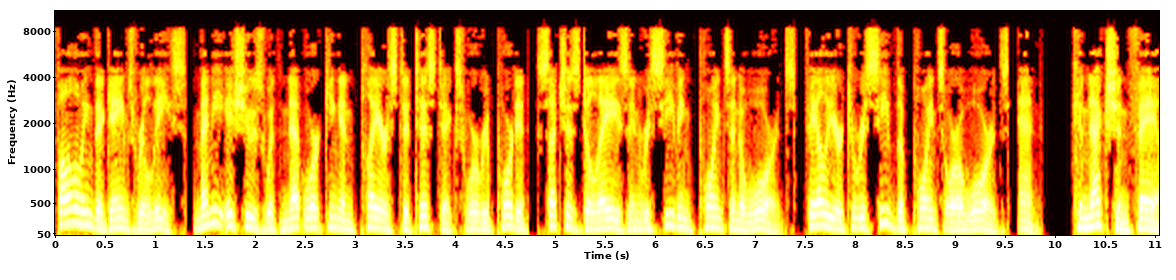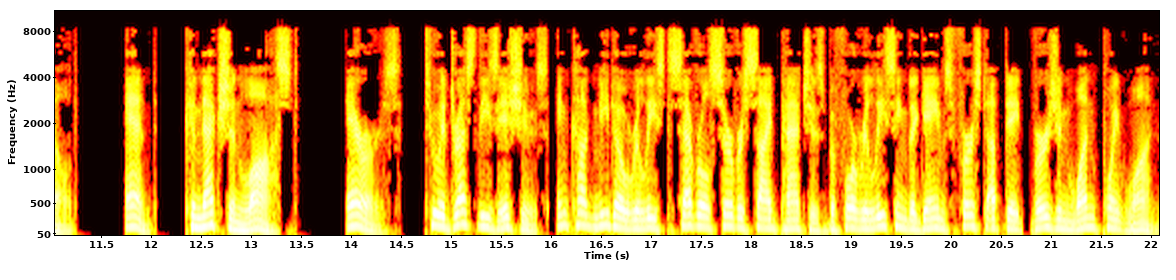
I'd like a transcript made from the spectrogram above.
Following the game's release, many issues with networking and player statistics were reported, such as delays in receiving points and awards, failure to receive the points or awards, and connection failed and connection lost errors. To address these issues, Incognito released several server-side patches before releasing the game's first update, version 1.1.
